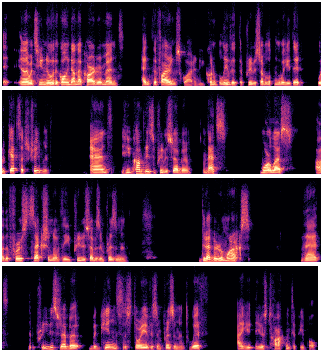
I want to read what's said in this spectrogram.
In other words, he knew that going down that corridor meant heading to the firing squad, and he couldn't believe that the previous Rebbe, looking the way he did, would get such treatment and he accompanies the previous Rebbe, and that's more or less uh, the first section of the previous Rebbe's imprisonment. The Rebbe remarks that the previous Rebbe begins the story of his imprisonment with I, he was talking to people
